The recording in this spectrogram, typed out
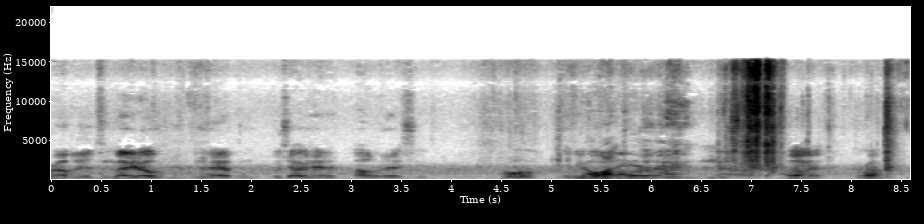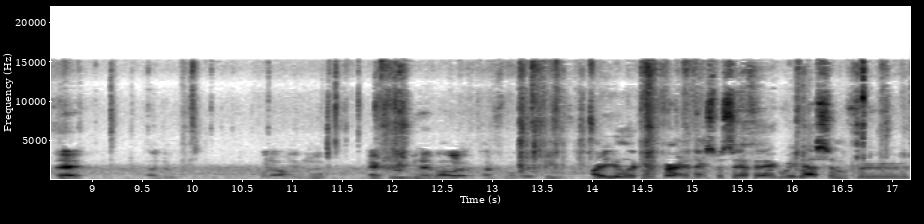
There. Probably a tomato and an apple. But y'all can have all of that shit. Ooh, If you you don't want want. any of them? man? Nah. Oh, man. Cool. Hey, I do. But I don't want. Actually, you can have all that. I just want that cheese. Are you looking for anything specific? We got some food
